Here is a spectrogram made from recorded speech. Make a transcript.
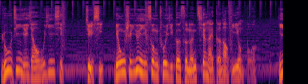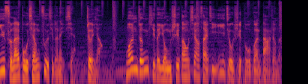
如今也杳无音信。据悉，勇士愿意送出一个四轮签来得到比永博，以此来补强自己的内线，这样完整体的勇士到下赛季依旧是夺冠大热门。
